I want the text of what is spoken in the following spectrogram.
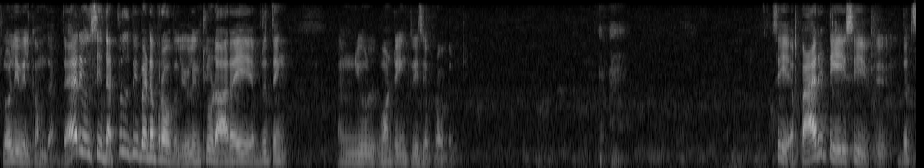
Slowly we'll come there. There you'll see that will be better probable you'll include ri everything and you'll want to increase your probability see a parity see that's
